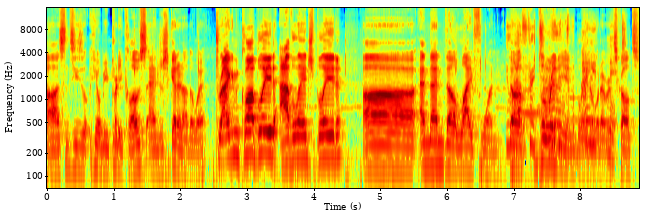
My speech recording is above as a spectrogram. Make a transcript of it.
Uh, since he's, he'll be pretty close and just get it out of the way. Dragon Claw Blade, Avalanche Blade, uh, and then the Life one, You the Viridian Blade or whatever it's called.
